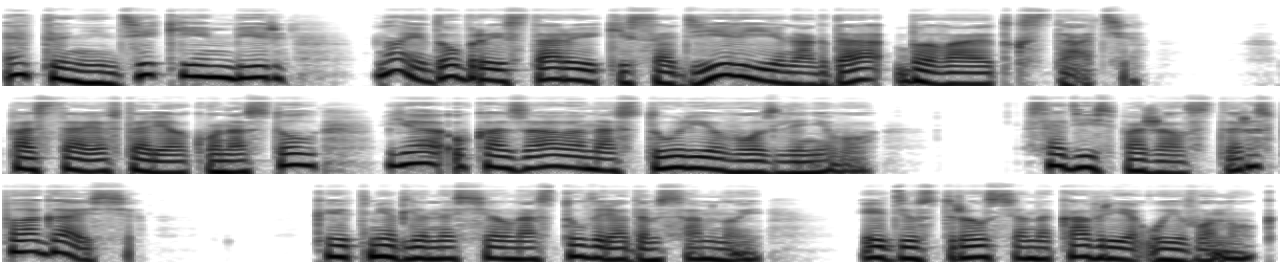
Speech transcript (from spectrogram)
Это не дикий имбирь, но и добрые старые кисадильи иногда бывают кстати. Поставив тарелку на стол, я указала на стулья возле него. «Садись, пожалуйста, располагайся». Кейт медленно сел на стул рядом со мной. Эдди устроился на ковре у его ног.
